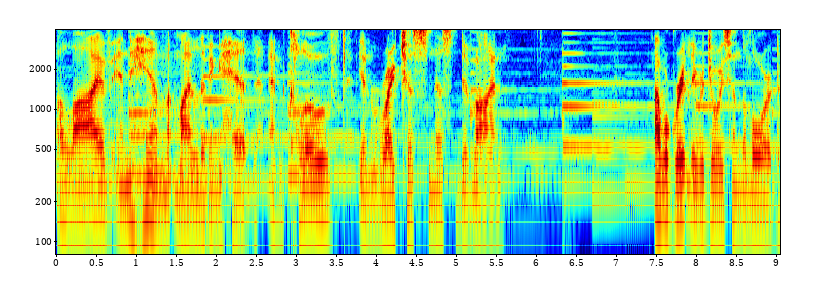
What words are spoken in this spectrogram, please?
Alive in Him, my living head, and clothed in righteousness divine. I will greatly rejoice in the Lord.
